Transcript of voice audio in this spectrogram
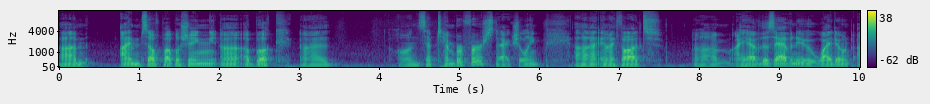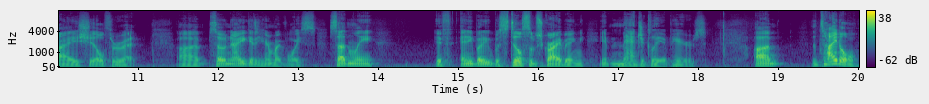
Um, I'm self publishing uh, a book uh, on September 1st, actually. Uh, and I thought, um, I have this avenue. Why don't I shill through it? Uh, so now you get to hear my voice. Suddenly, if anybody was still subscribing, it magically appears. Um, the title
